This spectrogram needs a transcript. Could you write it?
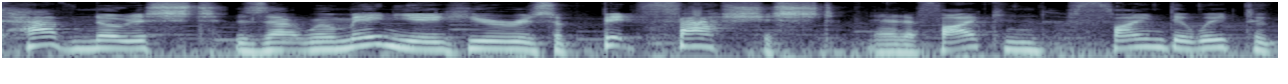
have noticed is that Romania here is a bit fascist. And if I can find a way to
